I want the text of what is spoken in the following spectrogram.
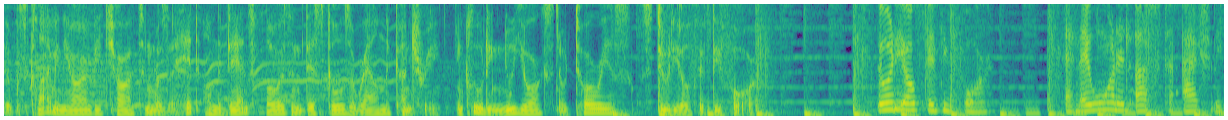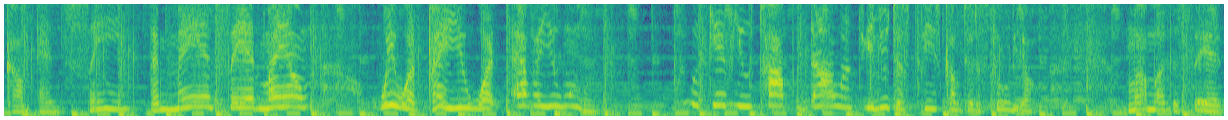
It was climbing the R&B charts and was a hit on the dance floors and discos around the country, including New York's notorious Studio 54. Studio 54. And they wanted us to actually come and sing. The man said, ma'am, we would pay you whatever you want. We would give you top dollar. Can you just please come to the studio? My mother said,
